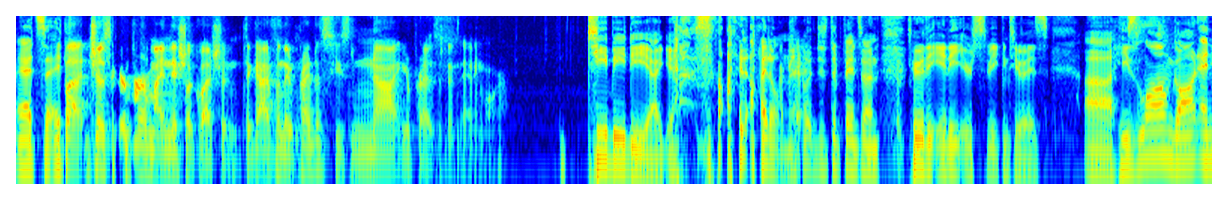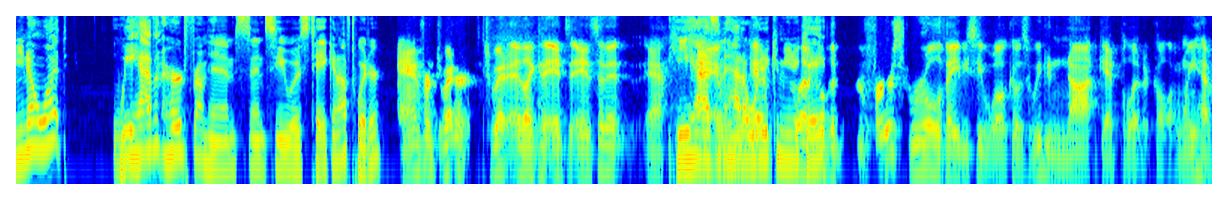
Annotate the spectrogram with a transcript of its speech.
It's it, But just to confirm my initial question, the guy from The Apprentice, he's not your president anymore. TBD, I guess. I, I don't know. It just depends on who the idiot you're speaking to is. Uh, he's long gone, and you know what? We haven't heard from him since he was taken off Twitter. And from Twitter, Twitter, like it's isn't it? Yeah, He hasn't had a way to communicate. The, the first rule of ABC Wilco is we do not get political, and we have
